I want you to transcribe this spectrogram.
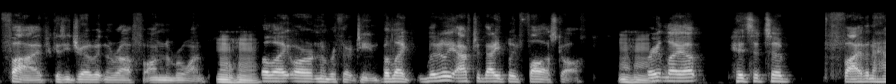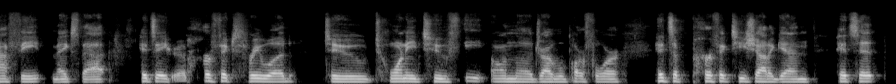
five because he drove it in the rough on number one, hmm but like or number thirteen. But like literally after that, he played flawless golf. hmm Great layup, hits it to five and a half feet, makes that hits a Drip. perfect three wood to 22 feet on the drivable par four, hits a perfect tee shot again, hits it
